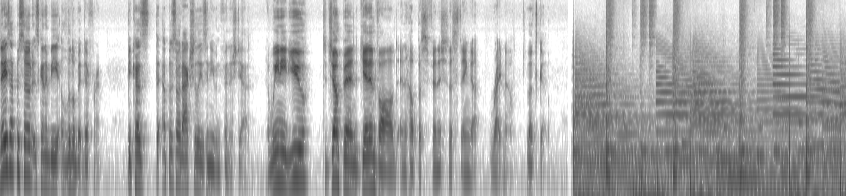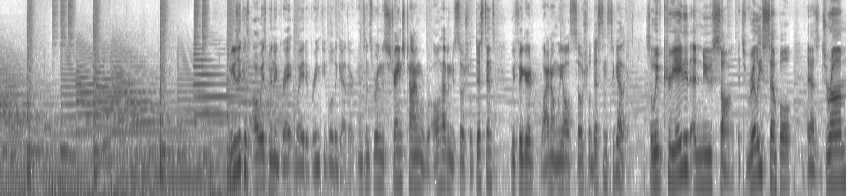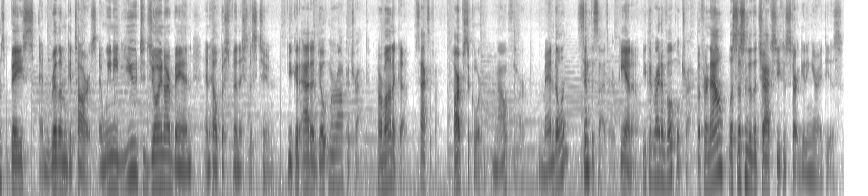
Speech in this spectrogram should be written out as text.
Today's episode is going to be a little bit different because the episode actually isn't even finished yet. And we need you to jump in, get involved, and help us finish this thing up right now. Let's go. Music has always been a great way to bring people together, and since we're in this strange time where we're all having to social distance, we figured why don't we all social distance together? So we've created a new song. It's really simple. It has drums, bass, and rhythm guitars, and we need you to join our band and help us finish this tune. You could add a dope maraca track, Harmonica, saxophone, harpsichord, mouth harp, mandolin, synthesizer. piano. You could write a vocal track. But for now, let's listen to the track so you can start getting your ideas.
